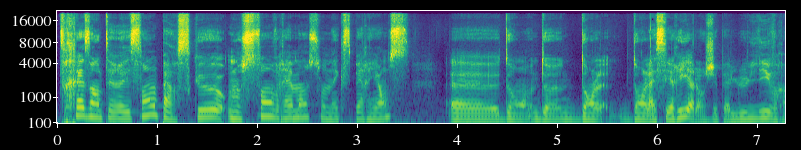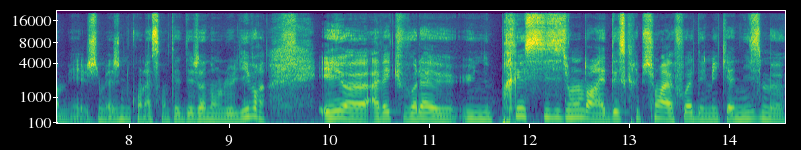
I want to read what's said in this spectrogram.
très intéressant parce que on sent vraiment son expérience. Euh, dans, dans, dans, la, dans la série, alors j'ai pas lu le livre, mais j'imagine qu'on la sentait déjà dans le livre, et euh, avec voilà une précision dans la description à la fois des mécanismes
